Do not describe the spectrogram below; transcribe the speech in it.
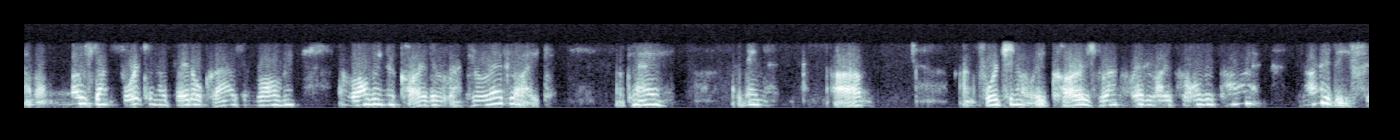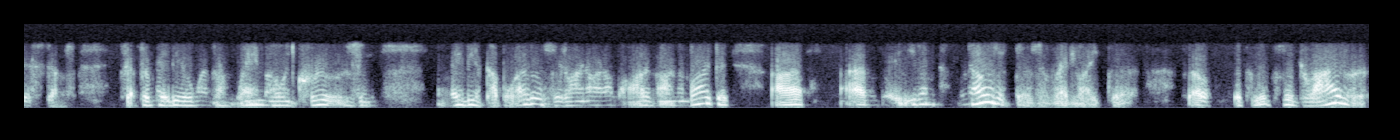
uh, most unfortunate fatal crash involving involving a car that runs a red light. Okay, I mean, um, unfortunately, cars run red lights all the time. None of these systems, except for maybe the ones on Waymo and Cruise, and, and maybe a couple others that aren't on, on, on the market, uh, uh, even know that there's a red light there. So it's, it's the driver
